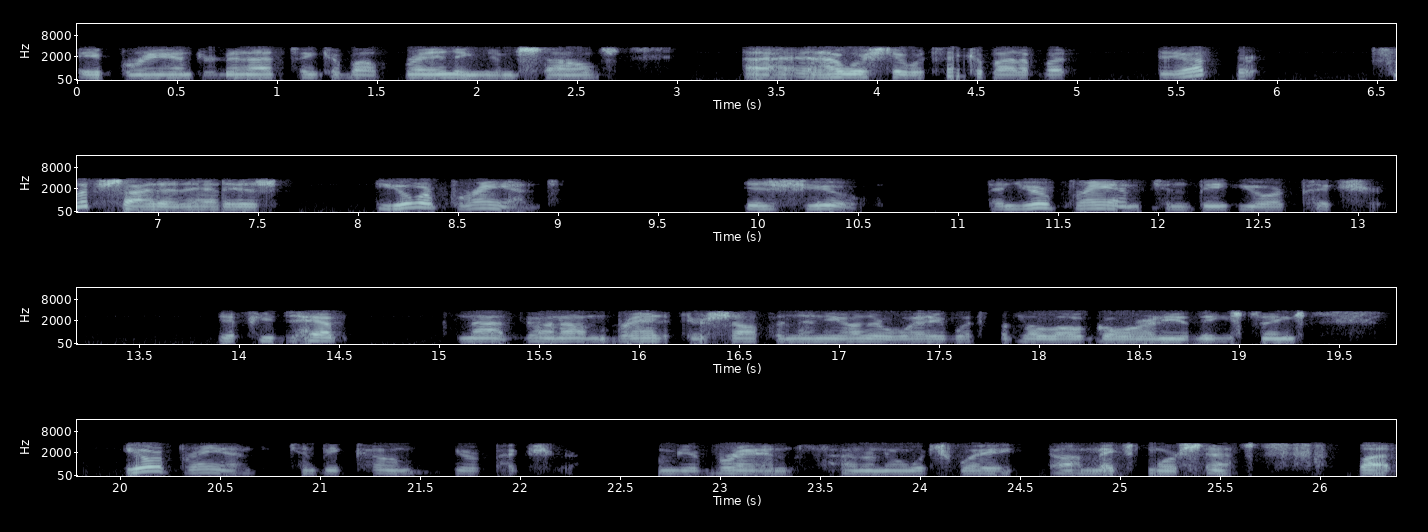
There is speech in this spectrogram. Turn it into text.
a brand or do not think about branding themselves, uh, and I wish they would think about it. But the other flip side of that is your brand is you, and your brand can be your picture. If you have not gone out and branded yourself in any other way with, with a logo or any of these things, your brand can become your picture, your brand. I don't know which way uh, makes more sense, but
